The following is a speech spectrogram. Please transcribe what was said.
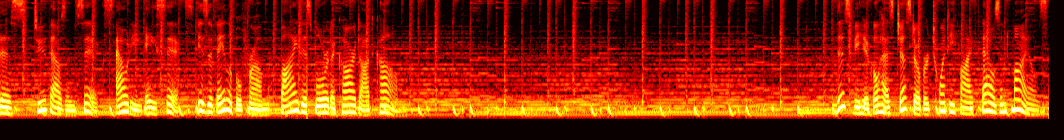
This 2006 Audi A6 is available from buythisfloridacar.com. This vehicle has just over 25,000 miles.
